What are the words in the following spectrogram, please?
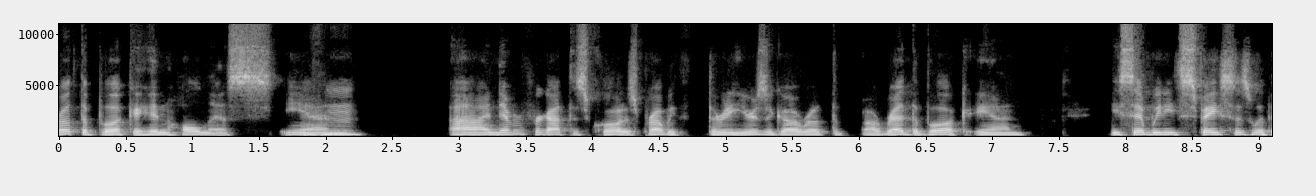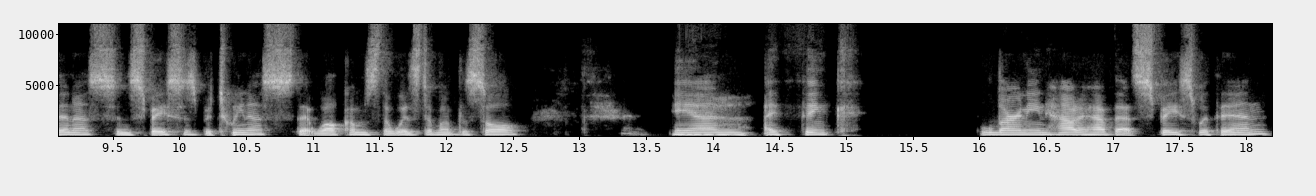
wrote the book A Hidden Wholeness, and mm-hmm. uh, I never forgot this quote. It's probably 30 years ago. I wrote the I read the book, and he said we need spaces within us and spaces between us that welcomes the wisdom of the soul. Yeah. And I think learning how to have that space within,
